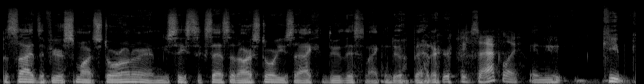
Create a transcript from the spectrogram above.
Besides, if you're a smart store owner and you see success at our store, you say, I can do this and I can do it better. Exactly. And you keep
